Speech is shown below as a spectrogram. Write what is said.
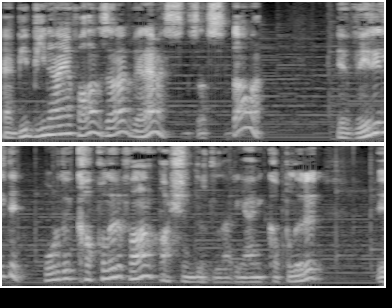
yani bir binaya falan zarar veremezsiniz aslında ama e, verildi. Orada kapıları falan aşındırdılar. Yani kapıları e,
